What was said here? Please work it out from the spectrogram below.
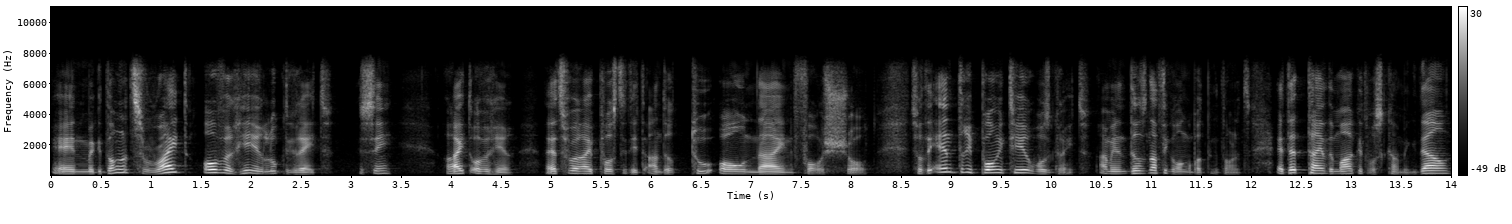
And McDonald's right over here looked great. You see? Right over here. That's where I posted it under 209 for short. So the entry point here was great. I mean, there's nothing wrong about McDonald's. At that time, the market was coming down.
